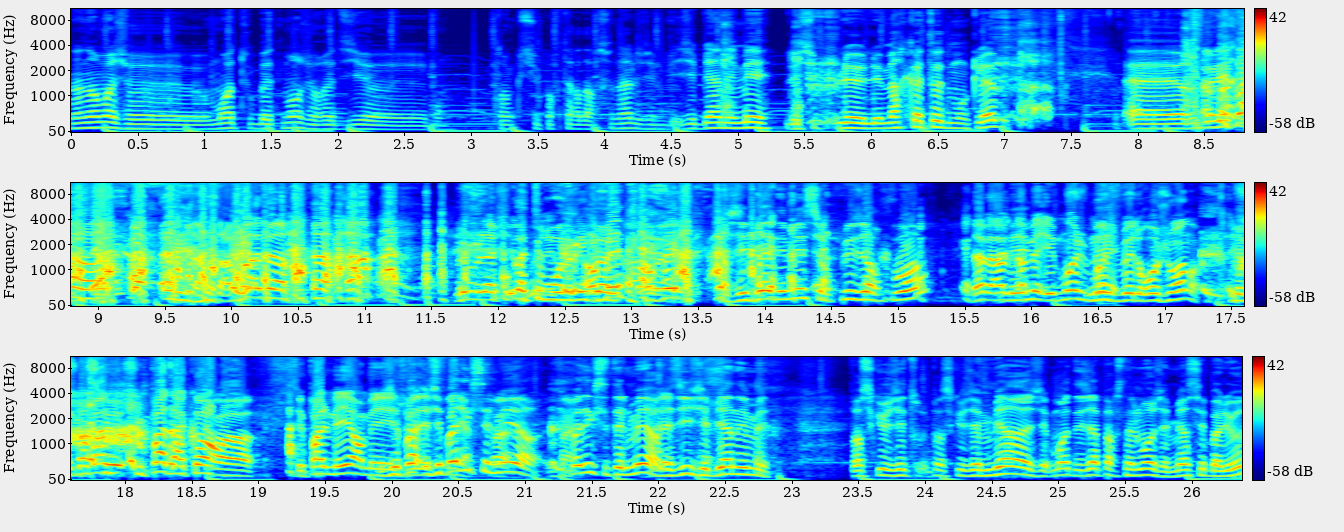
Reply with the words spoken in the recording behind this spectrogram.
Non, non, moi, je, moi tout bêtement, j'aurais dit, euh, bon, en tant que supporter d'Arsenal, j'ai- bien aimé le, le, le mercato de mon club. Euh, rigolez pas, hein. Ça va, Pourquoi pas. tout le monde En rigole fait, en fait j'ai bien aimé sur plusieurs points. Non, mais, Mais- non, mais moi, je- moi mais- je vais le rejoindre. Mais parce parce que que- je suis pas d'accord. euh, c'est pas le meilleur, mais. J'ai pas, pas dit que c'est le meilleur. J'ai Ouais. pas dit que c'était le meilleur. J'ai dit j'ai bien aimé. Parce que j'ai parce que j'aime bien. Moi déjà personnellement j'aime bien Ceballos.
